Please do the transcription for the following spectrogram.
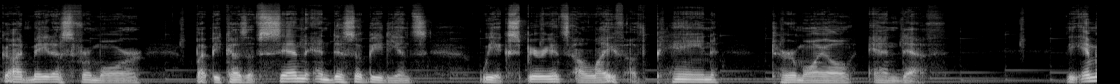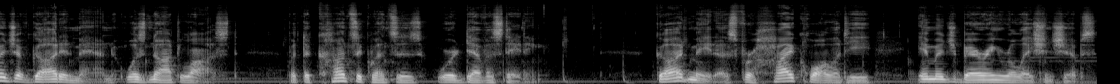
God made us for more, but because of sin and disobedience, we experience a life of pain, turmoil, and death. The image of God in man was not lost, but the consequences were devastating. God made us for high quality, image bearing relationships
